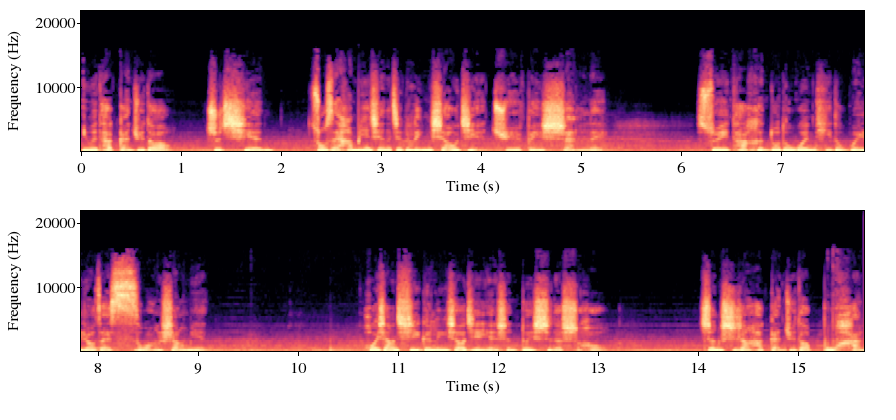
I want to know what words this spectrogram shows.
因为她感觉到之前坐在她面前的这个林小姐绝非善类，所以她很多的问题都围绕在死亡上面。回想起跟林小姐眼神对视的时候。正是让他感觉到不寒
